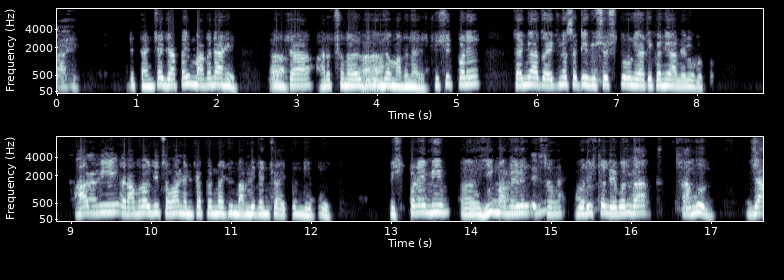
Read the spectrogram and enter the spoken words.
आहे. म्हणजे त्यांच्या ज्या काही मागण्या आहेत त्यांच्या आरक्षणाला मागण्या आहेत. निश्चितपणे त्या मी आज ऐकण्यासाठी विशेष करून या ठिकाणी आलेलो होतो. आज मी रामरावजी चव्हाण यांच्याकडनं ही मागणी त्यांची ऐकून घेतली निश्चितपणे मी ही मागणी वरिष्ठ लेवलला सांगून या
